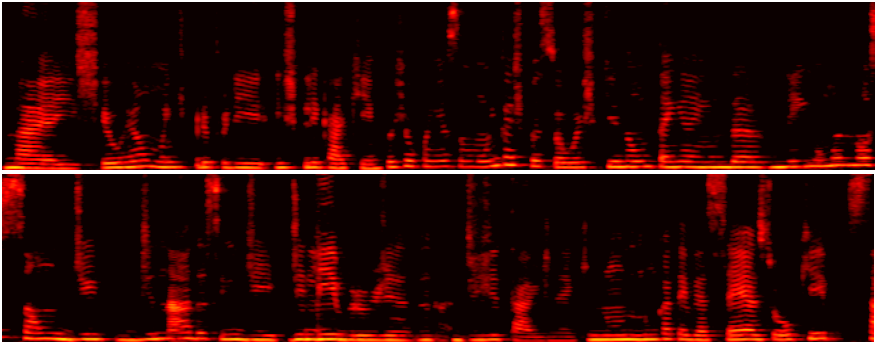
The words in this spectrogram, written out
mas eu realmente preferi explicar aqui, porque eu conheço muitas pessoas que não têm ainda nenhuma noção de, de nada assim de, de livros digitais, né? Que nunca teve acesso ou que sabe,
